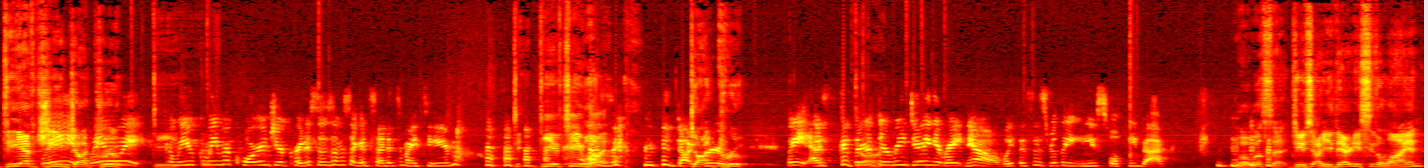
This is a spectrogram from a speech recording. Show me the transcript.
DFG Wait, dot wait, group. wait. D- Can we can we record your criticism so I can send it to my team? D- DFT what? dot, Dot group. group. Wait, because they're they're redoing it right now. Wait, this is really useful feedback. Well, we'll send. Do you, are you there? Do you see the lion?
